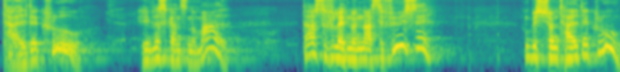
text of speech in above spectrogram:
Teil der Crew. Das ist ganz normal. Da hast du vielleicht noch nasse Füße und bist schon Teil der Crew.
